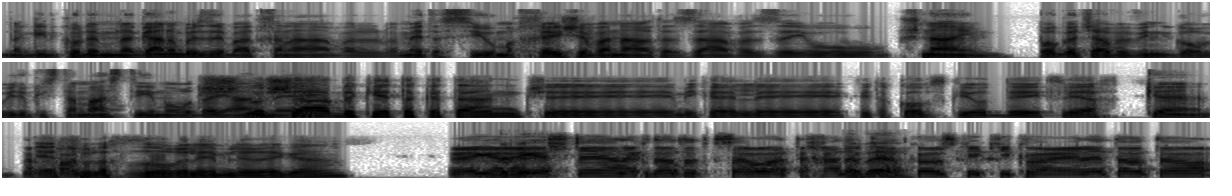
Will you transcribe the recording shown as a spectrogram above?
נגיד קודם, נגענו בזה בהתחלה, אבל באמת הסיום אחרי שוונארט עזב, אז היו שניים, פוגצ'אר ווינגגור, בדיוק הסתמסתי עם אור דיין. שלושה אה, בקטע קטן, כשמיקאל אה, קוויטקובסקי עוד אה, הצליח כן, איכשהו נכון. לחזור אליהם לרגע. רגע, רגע, שתי אנקדוטות קצרות. אחד על דבר. קיאטקובסקי, כי כבר העלית אותו.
